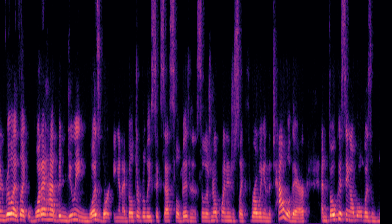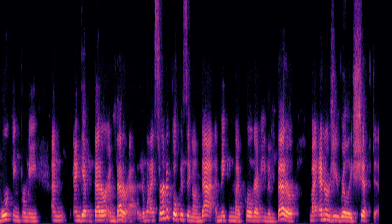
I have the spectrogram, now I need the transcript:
and realized like what I had been doing was working and I built a really successful business. So there's no point in just like throwing in the towel there and focusing on what was working for me and and get better and better at it. And when I started focusing on that and making my program even better, my energy really shifted.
